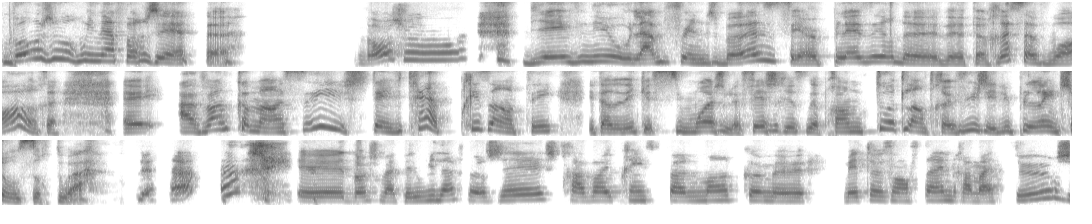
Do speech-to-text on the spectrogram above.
Bonjour Wina Forgette. Bonjour. Bienvenue au Lab Fringe Buzz. C'est un plaisir de, te recevoir. Euh, avant de commencer, je t'inviterai à te présenter, étant donné que si moi je le fais, je risque de prendre toute l'entrevue. J'ai lu plein de choses sur toi. Euh, donc, je m'appelle Wina Forget. Je travaille principalement comme euh, metteuse en scène dramaturge.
